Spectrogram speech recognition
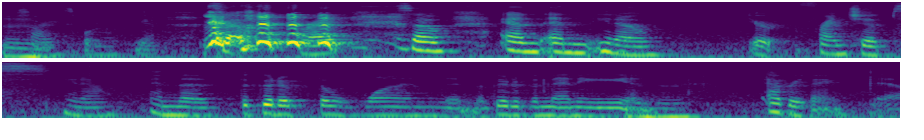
Mhm. Sorry, spoiler. Yeah. So, right. So, and and you know, your friendships, you know, and the the good of the one and the good of the many and Mhm. everything. Yeah.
